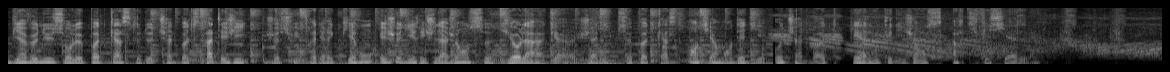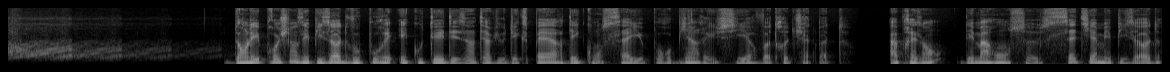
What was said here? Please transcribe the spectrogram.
bienvenue sur le podcast de Chatbot Stratégie. Je suis Frédéric Pierron et je dirige l'agence Diolag. J'anime ce podcast entièrement dédié au chatbot et à l'intelligence artificielle. Dans les prochains épisodes, vous pourrez écouter des interviews d'experts, des conseils pour bien réussir votre chatbot. À présent, démarrons ce septième épisode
